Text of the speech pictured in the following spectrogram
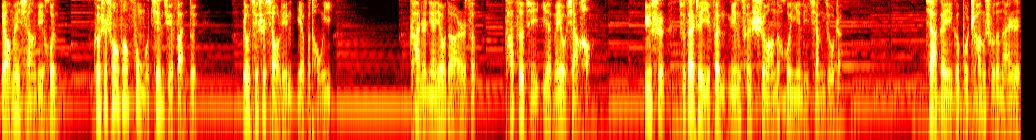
表妹想离婚，可是双方父母坚决反对，尤其是小林也不同意。看着年幼的儿子，她自己也没有想好，于是就在这一份名存实亡的婚姻里将就着。嫁给一个不成熟的男人，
